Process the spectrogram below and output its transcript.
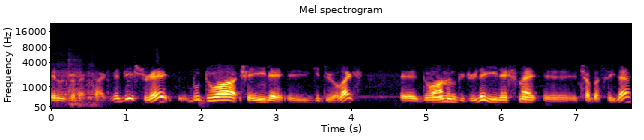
Elizabeth Targ ve bir süre bu dua şeyiyle e, gidiyorlar. E, duanın gücüyle iyileşme e, çabasıyla.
